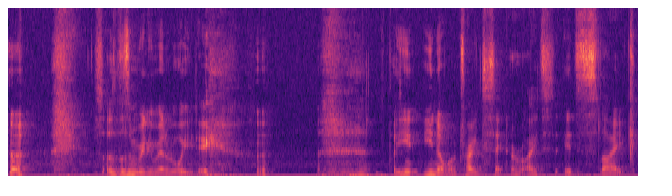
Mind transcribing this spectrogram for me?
so it doesn't really matter what you do. but you, you know what I'm trying to say there, right? It's like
